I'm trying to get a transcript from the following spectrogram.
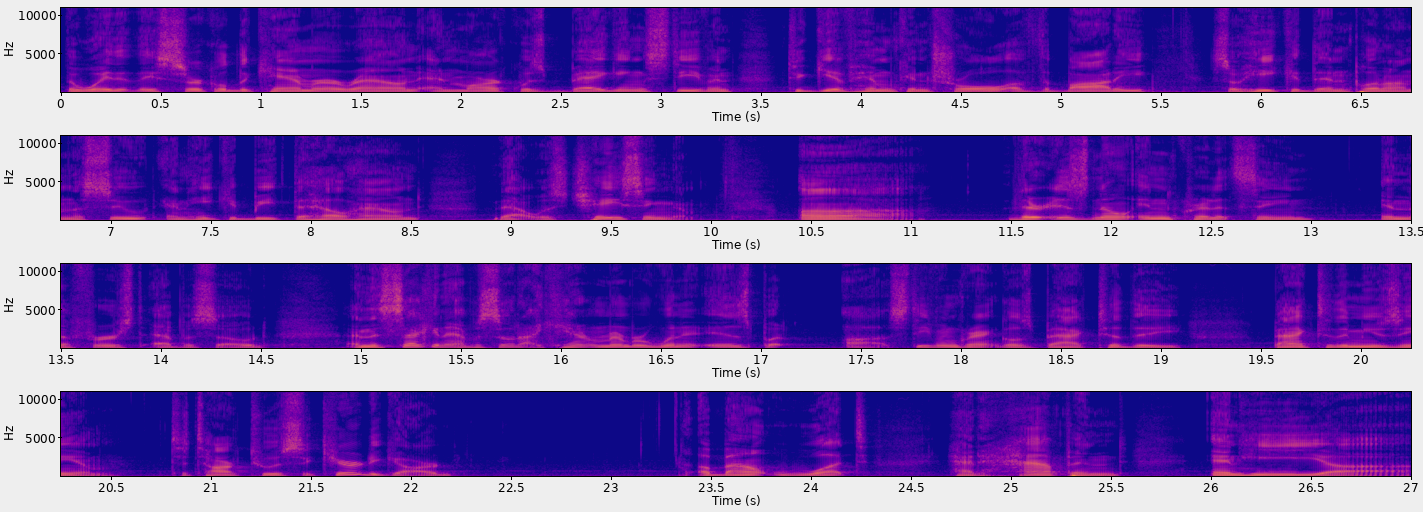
The way that they circled the camera around, and Marc was begging Steven to give him control of the body so he could then put on the suit and he could beat the hellhound that was chasing them. Uh, there is no end credit scene in the first episode. And the second episode, I can't remember when it is, but uh, Steven Grant goes back to the back to the museum to talk to a security guard about what had happened, and he uh,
